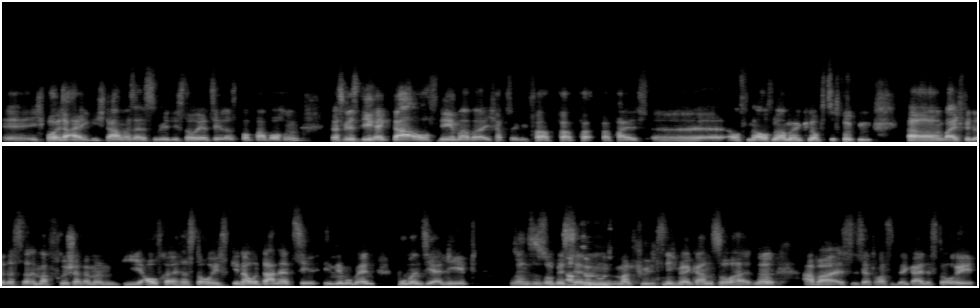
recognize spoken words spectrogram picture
äh, ich wollte eigentlich damals, als du mir die Story erzählt hast, vor ein paar Wochen, dass wir es direkt da aufnehmen, aber ich habe es irgendwie ver, ver, ver, verpeilt, äh, auf den Aufnahmeknopf zu drücken, äh, weil ich finde, das ist dann immer frischer, wenn man die Aufreißer-Stories genau dann erzählt, in dem Moment, wo man sie erlebt. Sonst ist es so ein bisschen, Absolut. man fühlt es nicht mehr ganz so halt, ne? Aber es ist ja trotzdem eine geile Story.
